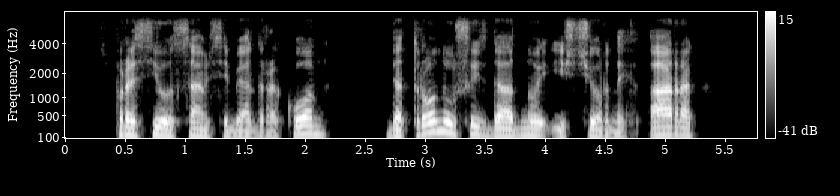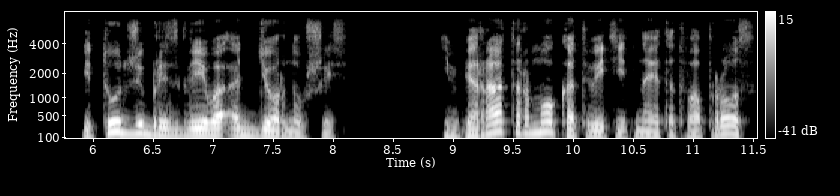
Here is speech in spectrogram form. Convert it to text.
— спросил сам себя дракон, дотронувшись до одной из черных арок и тут же брезгливо отдернувшись. Император мог ответить на этот вопрос,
